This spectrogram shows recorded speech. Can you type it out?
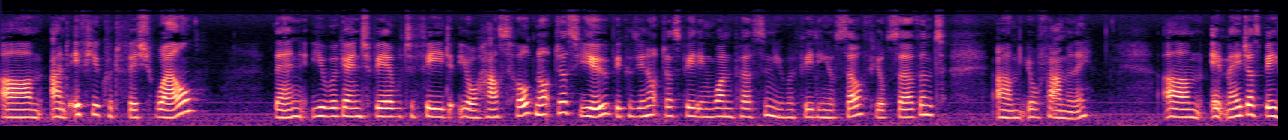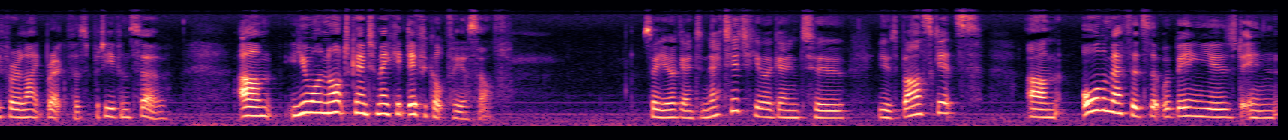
Um, and if you could fish well, then you were going to be able to feed your household, not just you, because you're not just feeding one person, you were feeding yourself, your servant, um, your family. Um, it may just be for a light breakfast, but even so, um, you are not going to make it difficult for yourself. So you are going to net it, you are going to use baskets. Um, all the methods that were being used in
